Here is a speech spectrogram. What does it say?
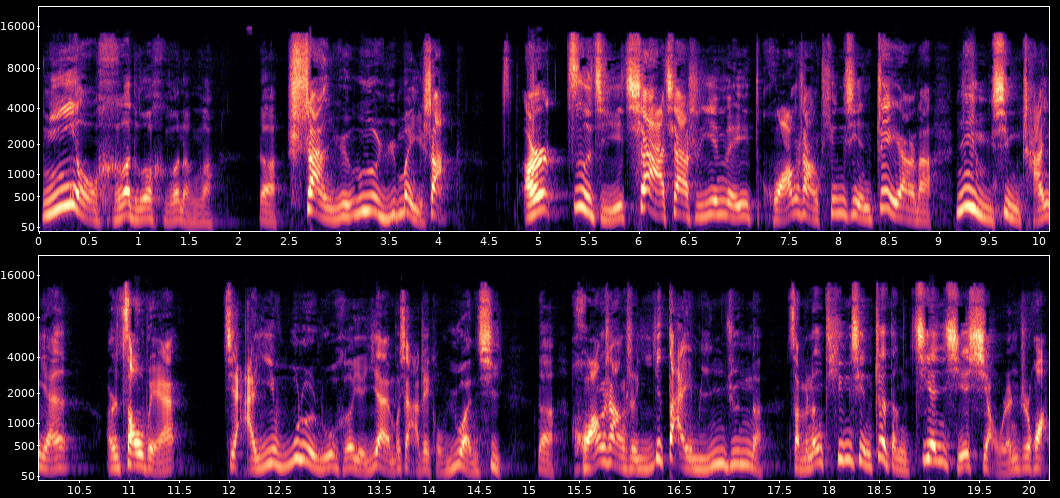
你有何德何能啊？是吧？善于阿谀媚上，而自己恰恰是因为皇上听信这样的佞幸谗言而遭贬。贾谊无论如何也咽不下这口怨气。那皇上是一代明君呢，怎么能听信这等奸邪小人之话？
